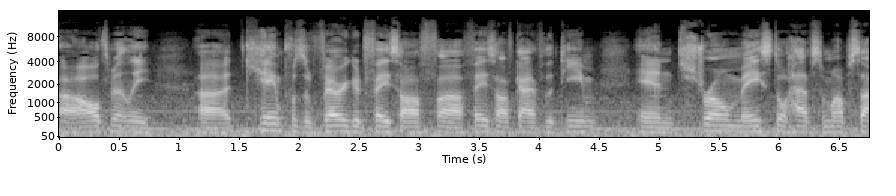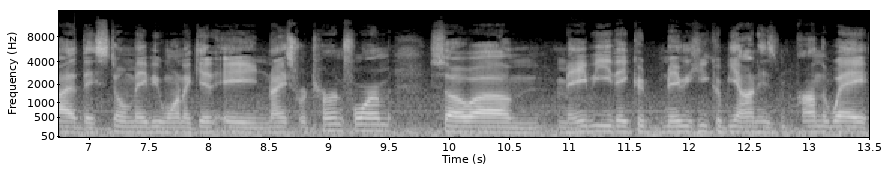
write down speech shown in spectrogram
ultimately, uh, Kampf was a very good face-off uh, face-off guy for the team, and Strome may still have some upside. They still maybe want to get a nice return for him, so um, maybe they could maybe he could be on his on the way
